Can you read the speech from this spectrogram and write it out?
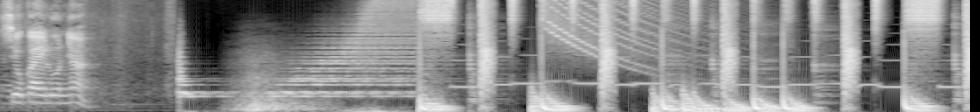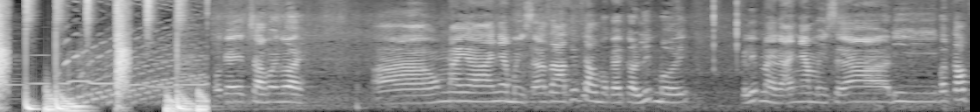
Siêu cay luôn nhá. Ok chào mọi người à, hôm nay à, anh em mình sẽ ra tiếp theo một cái clip mới. Clip này là anh em mình sẽ đi bắt cóc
